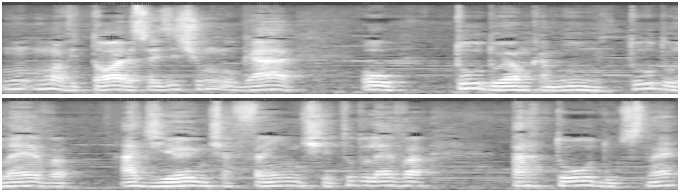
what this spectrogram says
um, uma vitória? Só existe um lugar? Ou tudo é um caminho? Tudo leva adiante, à frente? Tudo leva para todos, né?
